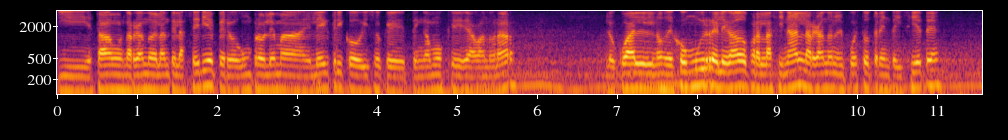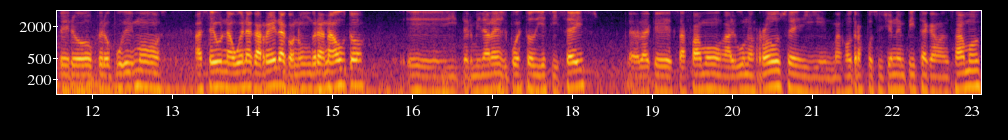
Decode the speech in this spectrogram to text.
y estábamos largando adelante la serie, pero un problema eléctrico hizo que tengamos que abandonar, lo cual nos dejó muy relegados para la final, largando en el puesto 37, pero, pero pudimos hacer una buena carrera con un gran auto eh, y terminar en el puesto 16. La verdad que zafamos algunos roces y más otras posiciones en pista que avanzamos.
